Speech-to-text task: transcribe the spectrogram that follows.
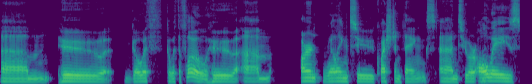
um, who go with go with the flow, who um, aren't willing to question things, and who are always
